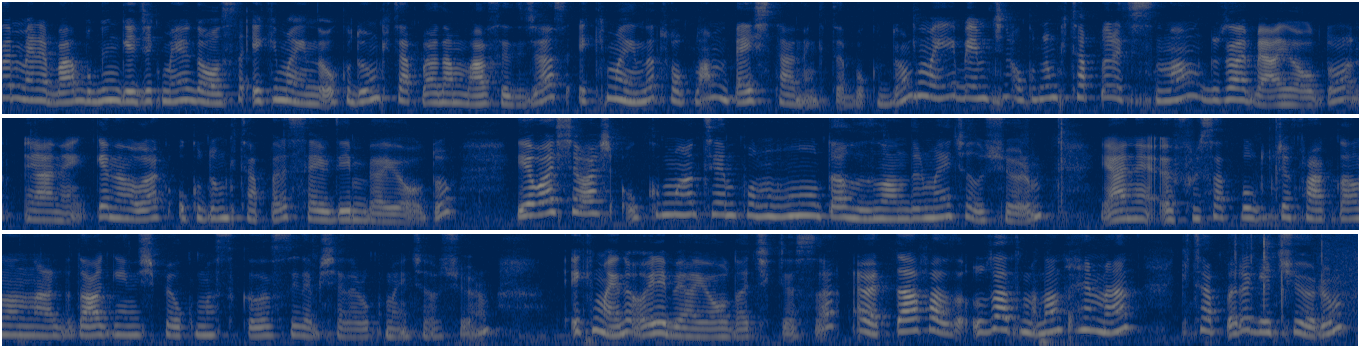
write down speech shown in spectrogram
Herkese merhaba. Bugün gecikmeli de olsa Ekim ayında okuduğum kitaplardan bahsedeceğiz. Ekim ayında toplam 5 tane kitap okudum. Ekim ayı benim için okuduğum kitaplar açısından güzel bir ay oldu. Yani genel olarak okuduğum kitapları sevdiğim bir ay oldu. Yavaş yavaş okuma tempomu da hızlandırmaya çalışıyorum. Yani e, fırsat buldukça farklı alanlarda daha geniş bir okuma skalasıyla bir şeyler okumaya çalışıyorum. Ekim ayı da öyle bir ay oldu açıkçası. Evet daha fazla uzatmadan hemen kitaplara geçiyorum.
